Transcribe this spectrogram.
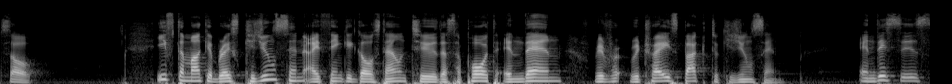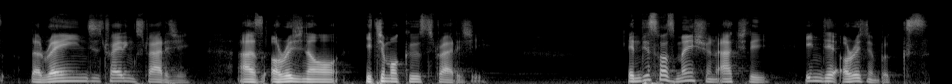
So if the market breaks Kijun Sen, I think it goes down to the support and then re retrace back to Kijun Sen. And this is the range trading strategy as original Ichimoku strategy. And this was mentioned actually in the original books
